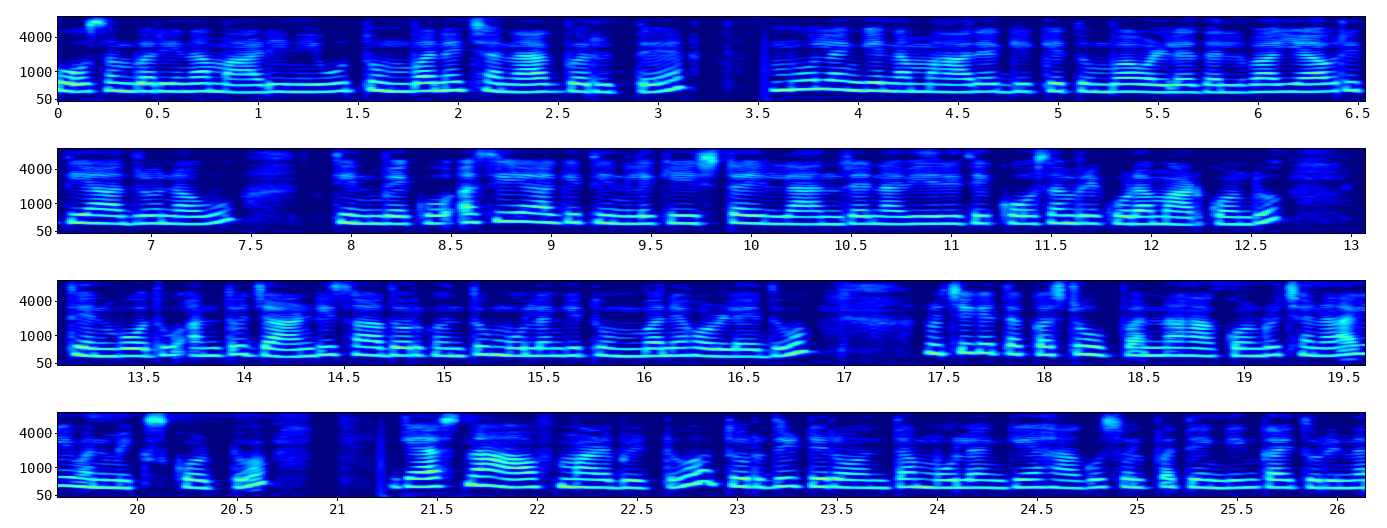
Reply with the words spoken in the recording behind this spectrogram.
ಕೋಸಂಬರಿನ ಮಾಡಿ ನೀವು ತುಂಬಾ ಚೆನ್ನಾಗಿ ಬರುತ್ತೆ. ಮೂಲಂಗಿ ನಮ್ಮ ಆರೋಗ್ಯಕ್ಕೆ ತುಂಬ ಒಳ್ಳೆಯದಲ್ವಾ ಯಾವ ರೀತಿ ಆದರೂ ನಾವು ತಿನ್ನಬೇಕು ಹಸಿಯಾಗಿ ತಿನ್ನಲಿಕ್ಕೆ ಇಷ್ಟ ಇಲ್ಲ ಅಂದರೆ ನಾವು ಈ ರೀತಿ ಕೋಸಂಬರಿ ಕೂಡ ಮಾಡಿಕೊಂಡು ತಿನ್ಬೋದು. ಅಂತೂ ಜಾಂಡೀಸ್ ಆದವ್ರಿಗಂತೂ ಮೂಲಂಗಿ ತುಂಬಾ ಒಳ್ಳೆಯದು ರುಚಿಗೆ ತಕ್ಕಷ್ಟು ಉಪ್ಪನ್ನು ಹಾಕ್ಕೊಂಡು ಚೆನ್ನಾಗಿ ಒಂದು ಮಿಕ್ಸ್ ಕೊಟ್ಟು ಗ್ಯಾಸ್ನ ಆಫ್ ಮಾಡಿಬಿಟ್ಟು ತುರಿದಿಟ್ಟಿರೋವಂಥ ಮೂಲಂಗಿ ಹಾಗೂ ಸ್ವಲ್ಪ ತೆಂಗಿನಕಾಯಿ ತುರಿನ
